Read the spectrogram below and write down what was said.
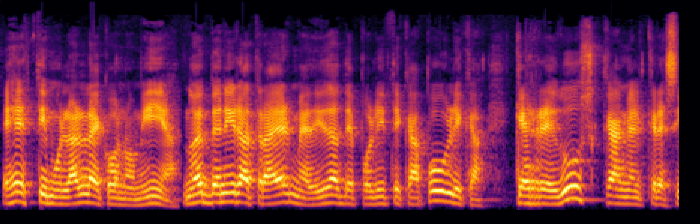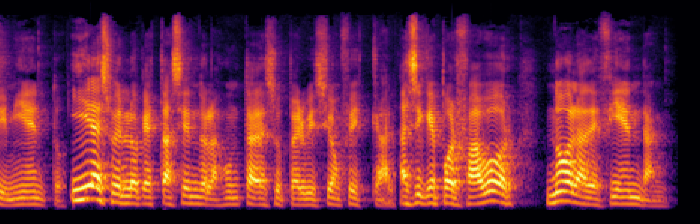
es estimular la economía, no es venir a traer medidas de política pública que reduzcan el crecimiento. Y eso es lo que está haciendo la Junta de Supervisión Fiscal. Así que por favor, no la defiendan.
